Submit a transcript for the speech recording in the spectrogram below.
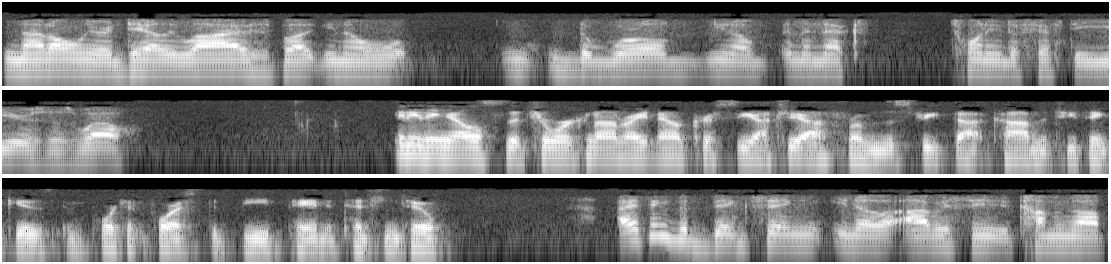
not only our daily lives, but you know, the world, you know, in the next 20 to 50 years as well. Anything else that you're working on right now, Chris Ciaccia from TheStreet.com that you think is important for us to be paying attention to? I think the big thing, you know, obviously coming up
